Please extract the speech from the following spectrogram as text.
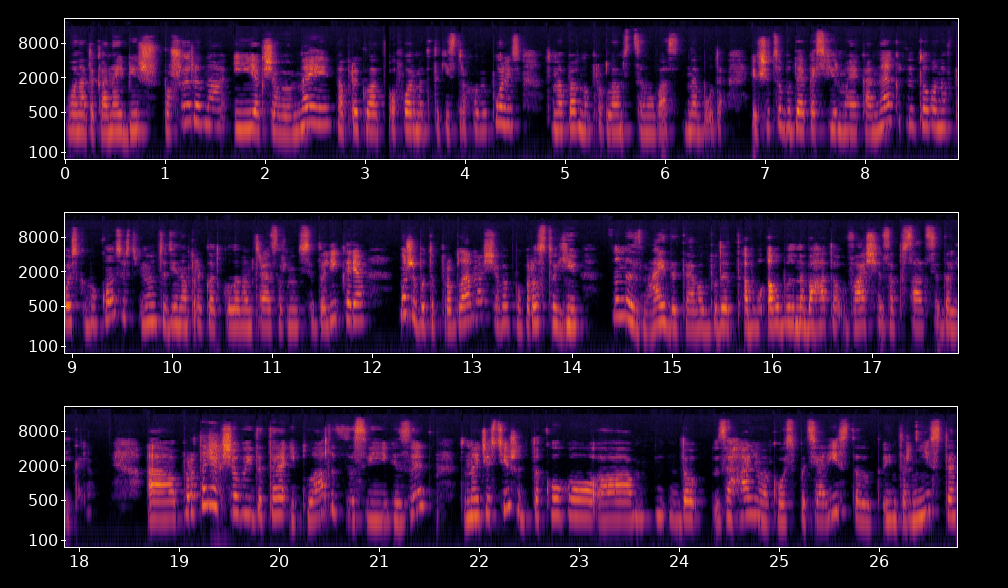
вона така найбільш поширена, і якщо ви в неї, наприклад, оформите такий страховий поліс, то напевно проблем з цим у вас не буде. Якщо це буде якась фірма, яка не акредитована в польському консульстві, ну тоді, наприклад, коли вам треба звернутися до лікаря, може бути проблема, що ви попросту її ну не знайдете, або буде або, або буде набагато важче записатися до лікаря. А, проте, якщо ви йдете і платите за свій візит, то найчастіше до такого а, до загального якогось спеціаліста, інтерніста,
